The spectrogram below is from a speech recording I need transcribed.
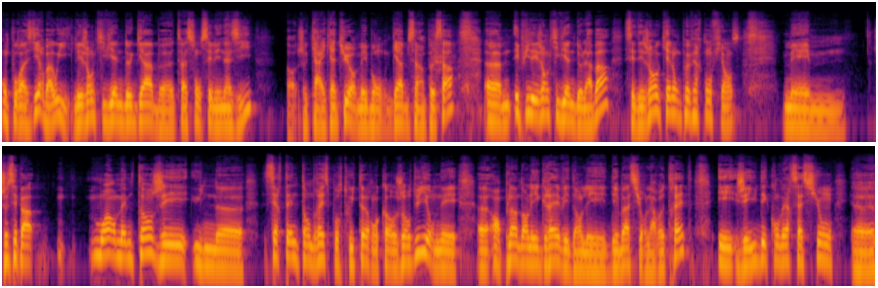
on pourra se dire, bah oui, les gens qui viennent de Gab, de toute façon, c'est les nazis je caricature, mais bon, Gab, c'est un peu ça. Euh, et puis les gens qui viennent de là-bas, c'est des gens auxquels on peut faire confiance. Mais hum, je sais pas moi, en même temps, j'ai une euh, certaine tendresse pour Twitter encore aujourd'hui. On est euh, en plein dans les grèves et dans les débats sur la retraite. Et j'ai eu des conversations, euh,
